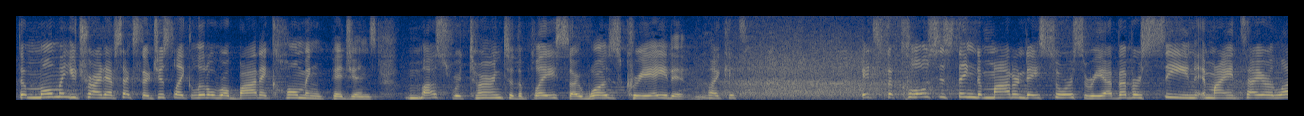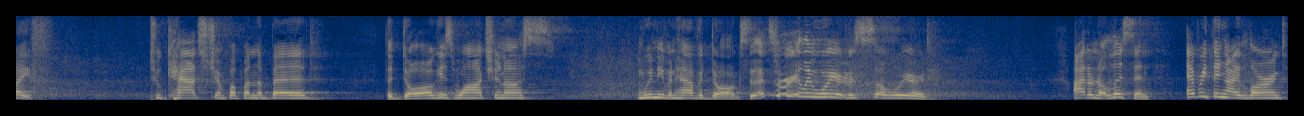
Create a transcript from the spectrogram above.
The moment you try to have sex, they're just like little robotic homing pigeons. Must return to the place I was created. Like it's. It's the closest thing to modern day sorcery I've ever seen in my entire life. Two cats jump up on the bed. The dog is watching us. We didn't even have a dog, so that's really weird. It's so weird. I don't know. Listen, everything I learned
